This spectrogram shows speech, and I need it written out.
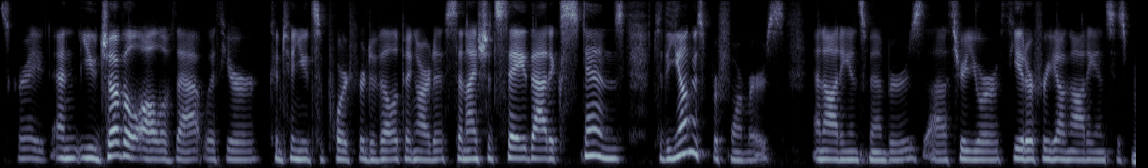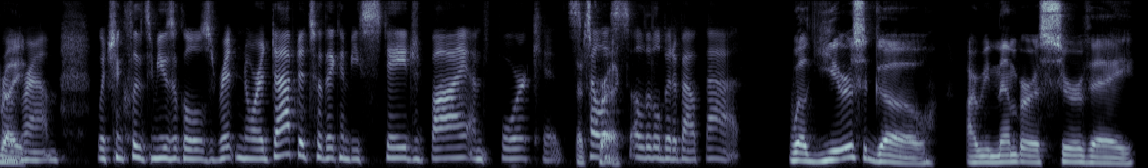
That's great. And you juggle all of that with your continued support for developing artists. And I should say that extends to the youngest performers and audience members uh, through your Theater for Young Audiences program, right. which includes musicals written or adapted so they can be staged by and for kids. That's Tell correct. us a little bit about that. Well, years ago, I remember a survey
